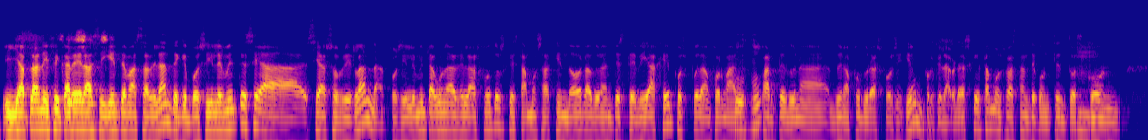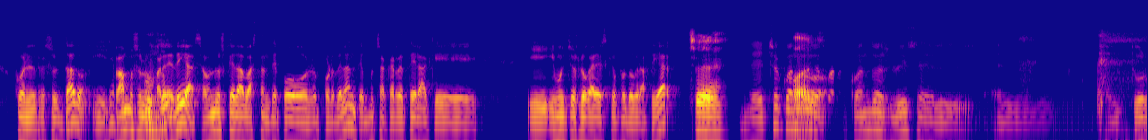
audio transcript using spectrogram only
y ya planificaré la siguiente más adelante, que posiblemente sea, sea sobre Irlanda. Posiblemente algunas de las fotos que estamos haciendo ahora durante este viaje pues puedan formar parte de una, de una futura exposición, porque la verdad es que estamos bastante contentos mm. con, con, el resultado y llevamos un par de días, aún nos queda bastante por, por delante, mucha carretera que y, muchos lugares que fotografiar. Sí. De hecho, ¿cuándo, es Luis el, el, tour,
